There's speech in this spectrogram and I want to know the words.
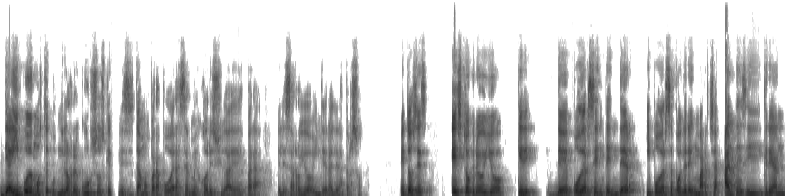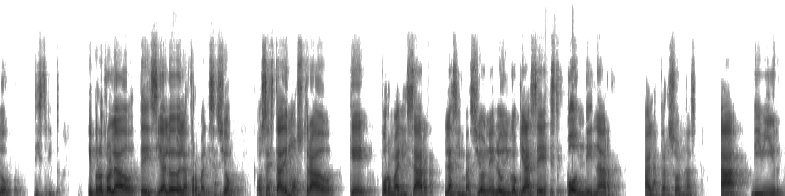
de ahí podemos obtener los recursos que necesitamos para poder hacer mejores ciudades para el desarrollo integral de las personas. Entonces, esto creo yo que debe poderse entender y poderse poner en marcha antes de seguir creando distritos. Y por otro lado, te decía lo de la formalización. O sea, está demostrado que formalizar las invasiones lo único que hace es condenar a las personas a vivir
